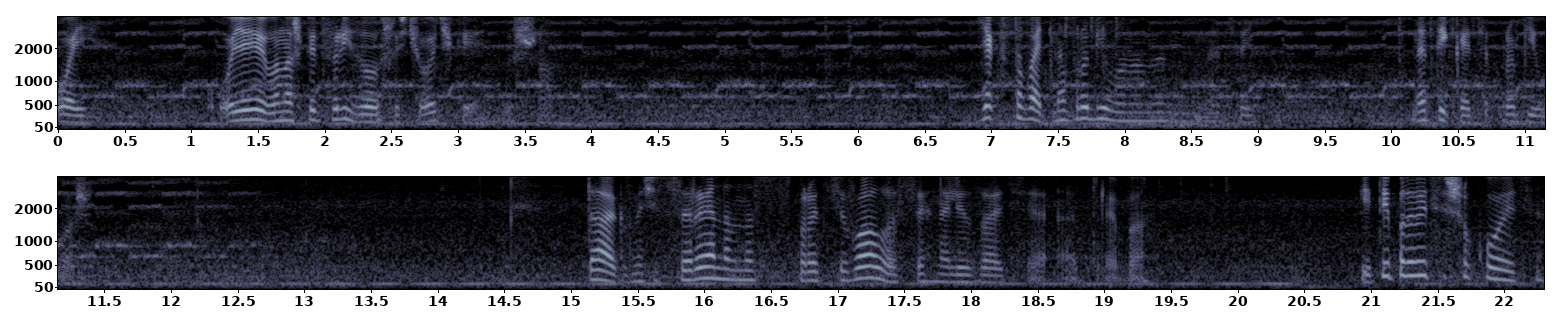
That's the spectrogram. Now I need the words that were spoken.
Ой. Ой-ой, вона ж підфрізала щось, чувачки. Ви що? Як вставати? На пробіл вона не, не цей. Не тикається пробіл ваш. Так, значить, сирена в нас спрацювала, сигналізація. А треба. Піти подивитися, що коїться.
